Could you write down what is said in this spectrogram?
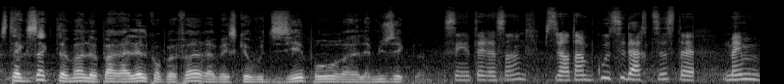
c'est exactement le parallèle qu'on peut faire avec ce que vous disiez pour euh, la musique. C'est intéressant. Puis j'entends beaucoup aussi d'artistes, euh, même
